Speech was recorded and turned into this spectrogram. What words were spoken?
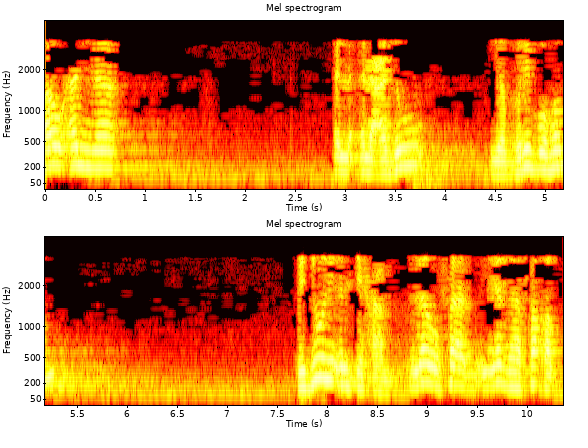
أو أن العدو يضربهم بدون التحام. لو يذهب فقط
